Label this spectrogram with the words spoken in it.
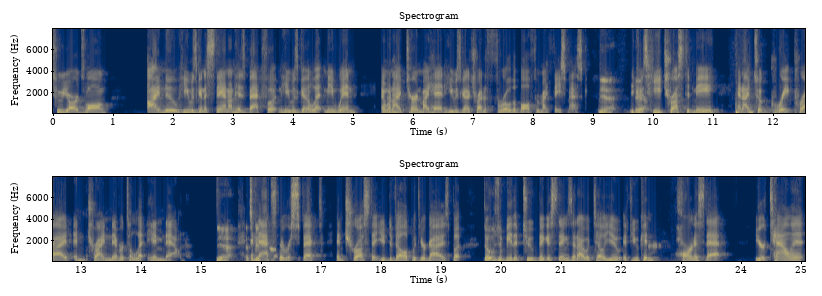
two yards long. I knew he was going to stand on his back foot and he was going to let me win. And when mm-hmm. I turned my head, he was going to try to throw the ball through my face mask. Yeah. Because yeah. he trusted me and I took great pride in trying never to let him down. Yeah. That's and that's stuff. the respect and trust that you develop with your guys. But those would be the two biggest things that I would tell you. If you can harness that, your talent,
